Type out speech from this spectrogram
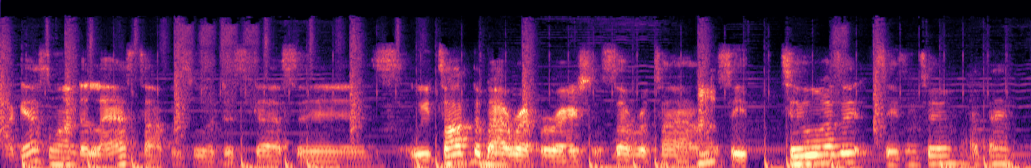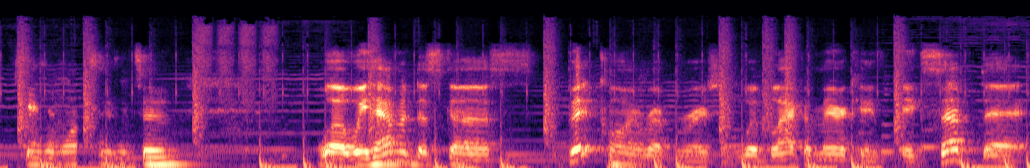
I guess one of the last topics we'll discuss is we talked about reparations several times. Mm-hmm. Season two was it? Season two, I think. Season one, season two. Well, we haven't discussed Bitcoin reparation. Would Black Americans accept that?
